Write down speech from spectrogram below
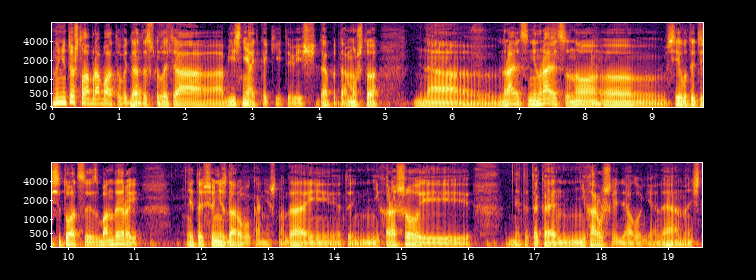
Ну, не то, что обрабатывать, да, Ну, так сказать, а объяснять какие-то вещи, да, потому что а, нравится, не нравится, но э, все вот эти ситуации с Бандерой, это все нездорово, конечно, да, и это нехорошо, и это такая нехорошая идеология, да, значит,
